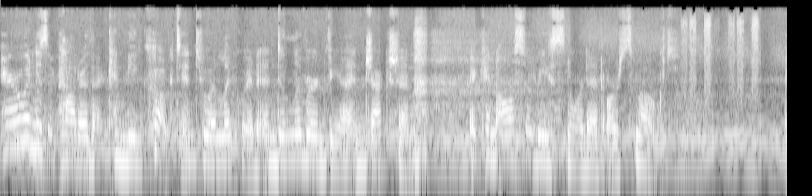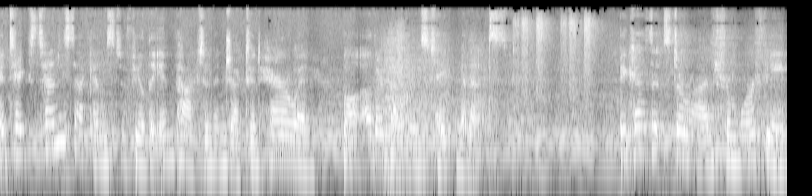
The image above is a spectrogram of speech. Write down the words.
Heroin is a powder that can be cooked into a liquid and delivered via injection. It can also be snorted or smoked. It takes 10 seconds to feel the impact of injected heroin, while other methods take minutes. Because it's derived from morphine,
